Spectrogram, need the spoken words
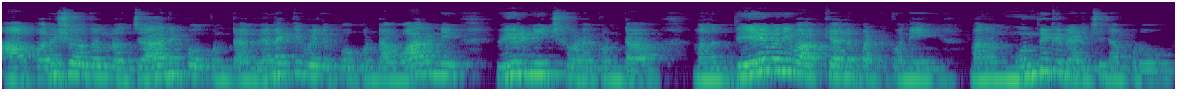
ఆ పరిశోధనలో జారిపోకుండా వెనక్కి వెళ్ళిపోకుండా వారిని వీరిని చూడకుండా మన దేవుని వాక్యాన్ని పట్టుకొని మనం ముందుకు నడిచినప్పుడు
